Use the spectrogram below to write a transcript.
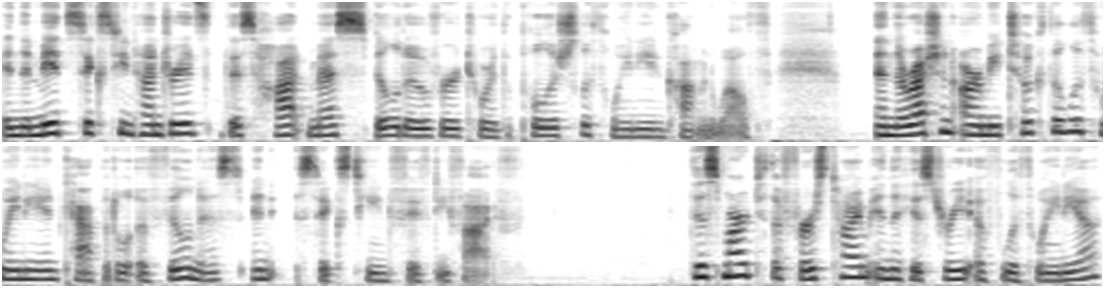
In the mid 1600s, this hot mess spilled over toward the Polish Lithuanian Commonwealth, and the Russian army took the Lithuanian capital of Vilnius in 1655. This marked the first time in the history of Lithuania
